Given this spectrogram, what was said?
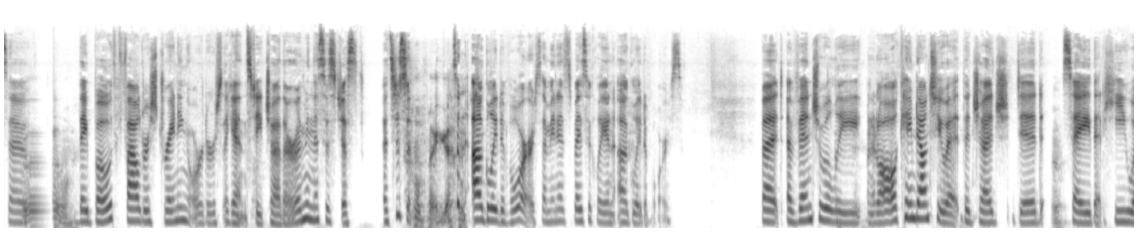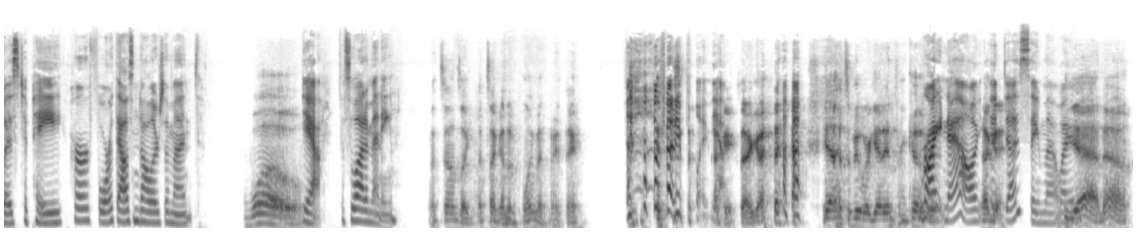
So Oh, they both filed restraining orders against each other. I mean, this is just, it's just an, oh my it's an ugly divorce. I mean, it's basically an ugly divorce. But eventually, when it all came down to it, the judge did Huh. say that he was to pay her $4,000 a month. Whoa. Yeah, that's a lot of money. That sounds like that's like unemployment right there. Unemployment, yeah. Okay, sorry. Go ahead. yeah, that's what people are getting from COVID. Right now, Okay. it does seem that way. Yeah, no.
